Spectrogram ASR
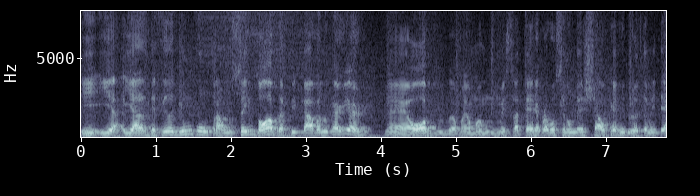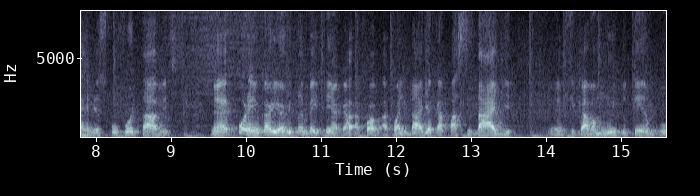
e, e, a, e, a, defesa de um contra um sem dobra ficava no Kyrie. Né? É óbvio, é uma, uma estratégia para você não deixar o Kevin Durant também ter arremessos confortáveis. Né? Porém, o Kyrie Irving também tem a, a, a qualidade e a capacidade é, ficava muito tempo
